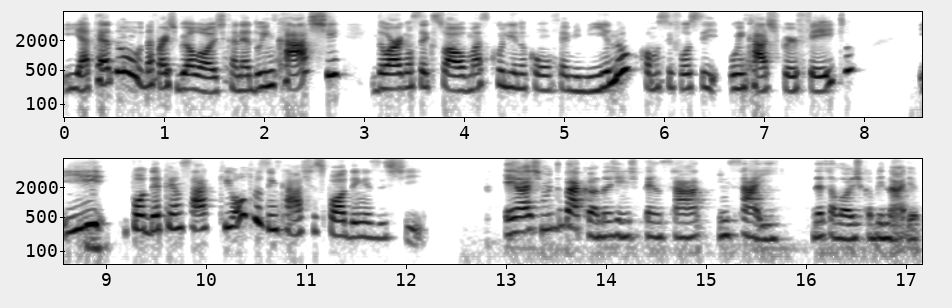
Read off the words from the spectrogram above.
e até do, na parte biológica, né? Do encaixe do órgão sexual masculino com o feminino, como se fosse o encaixe perfeito, e poder pensar que outros encaixes podem existir. Eu acho muito bacana a gente pensar em sair dessa lógica binária,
